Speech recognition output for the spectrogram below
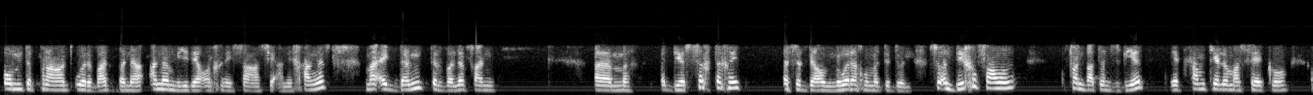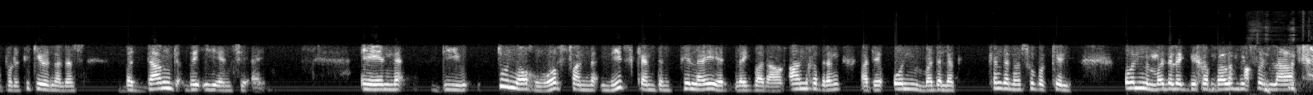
om te praat oor wat binne 'n ander media organisasie aan die gang is, maar ek dink ter wille van ehm um, deursigtigheid is dit wel nodig om dit te doen. So in die geval van wat ons weet, het Samkelo Maseko, 'n politieke joernalis, bedank by ENCA. En die toe nog hoof van Nietskanten Pillay het blykbaar daar aangedring dat hy onmiddellik dan nou so bekend onmiddellik die gebou moet verlaat.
